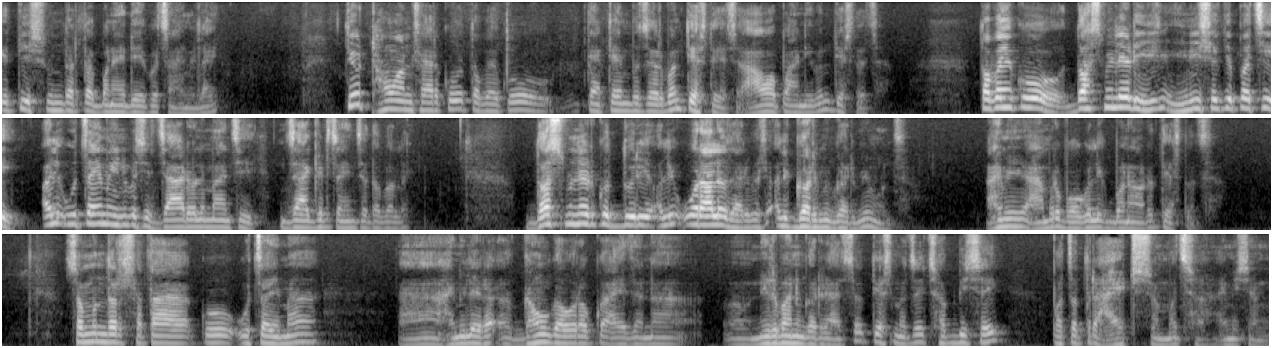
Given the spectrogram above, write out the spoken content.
यति सुन्दरता बनाइदिएको छ हामीलाई। त्यो ठाउँअनुसारको तपाईँको त्यहाँ टेम्परेचर पनि त्यस्तै छ हावापानी पनि त्यस्तै छ। तपाईँको दस मिनट हिँडिसकेपछि अलिक उचाइमा हिँडेपछि जाडोले मान्छे ज्याकेट चाहिन्छ तपाईँलाई। दस मिनटको दुरी अलिक ओह्रालो झरेपछि अलिक गर्मी गर्मी हुन्छ। हामी हाम्रो भौगोलिक बनावट त्यस्तो छ। समुद्र सतहको उचाइमा हामीले गाउँ गौरवको आयोजना निर्माण गरिरहेको छ। त्यसमा चाहिँ छब्बिस सय पचहत्तर हाइटसम्म छ हामीसँग।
